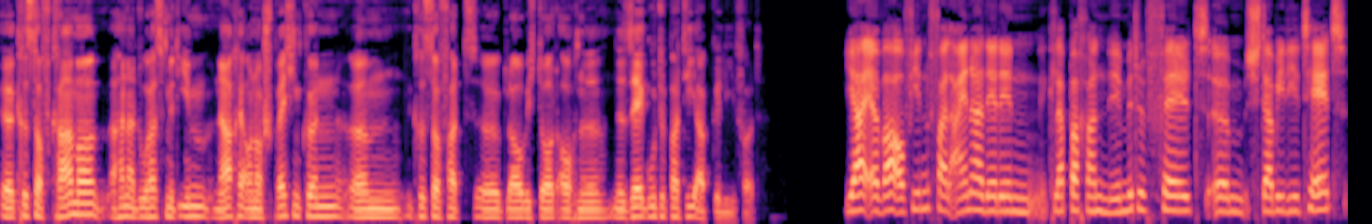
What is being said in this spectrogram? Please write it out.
äh, Christoph Kramer. Hanna, du hast mit ihm nachher auch noch sprechen können. Ähm, Christoph hat, äh, glaube ich, dort auch eine, eine sehr gute Partie abgeliefert. Ja, er war auf jeden Fall einer, der den Klappbachern im Mittelfeld ähm, Stabilität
